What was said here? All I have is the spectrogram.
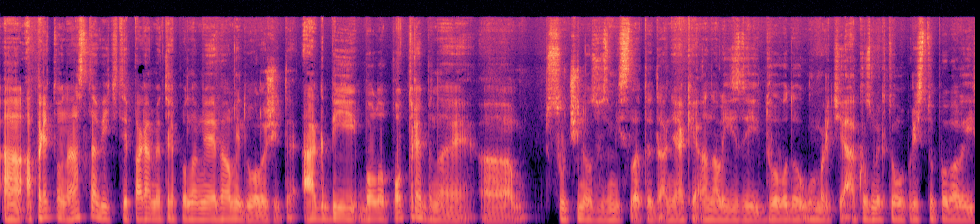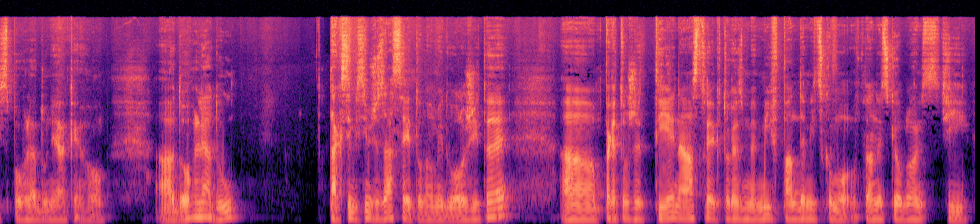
A, a preto nastaviť tie parametre podľa mňa je veľmi dôležité. Ak by bolo potrebné uh, súčinnosť v zmysle teda nejaké analýzy dôvodov úmrtia, ako sme k tomu pristupovali z pohľadu nejakého uh, dohľadu, tak si myslím, že zase je to veľmi dôležité, pretože tie nástroje, ktoré sme my v, pandemickom, v pandemickej oblasti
